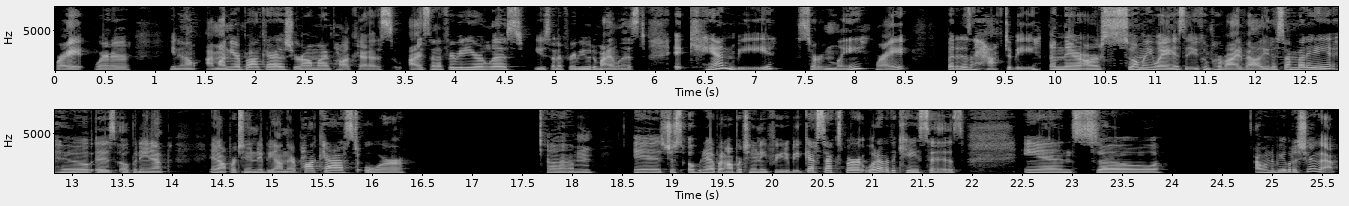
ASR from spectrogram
right? Where, you know, I'm on your podcast, you're on my podcast. I send a freebie to your list, you send a freebie to my list. It can be, certainly, right? But it doesn't have to be. And there are so many ways that you can provide value to somebody who is opening up an opportunity to be on their podcast or um, is just opening up an opportunity for you to be a guest expert, whatever the case is. And so I want to be able to share that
